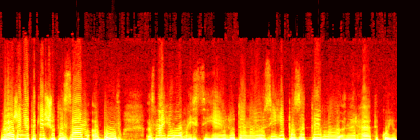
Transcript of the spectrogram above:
Враження таке, що ти сам е, був знайомий з цією людиною, з її позитивною енергетикою.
